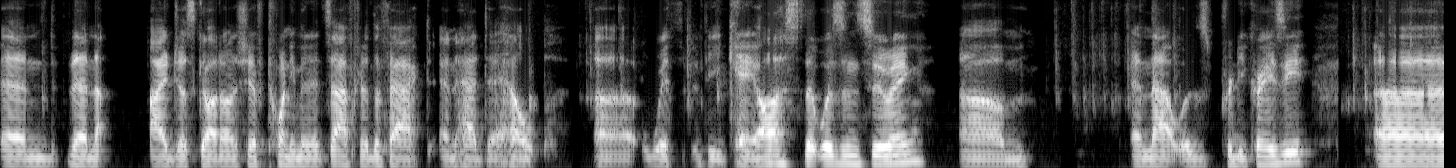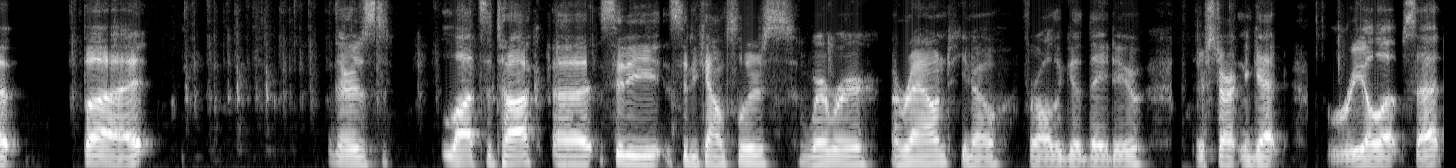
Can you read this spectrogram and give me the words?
and then I just got on shift 20 minutes after the fact and had to help uh, with the chaos that was ensuing. Um, and that was pretty crazy. Uh, but there's lots of talk. Uh, city city councilors where we're around, you know, for all the good they do, they're starting to get real upset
